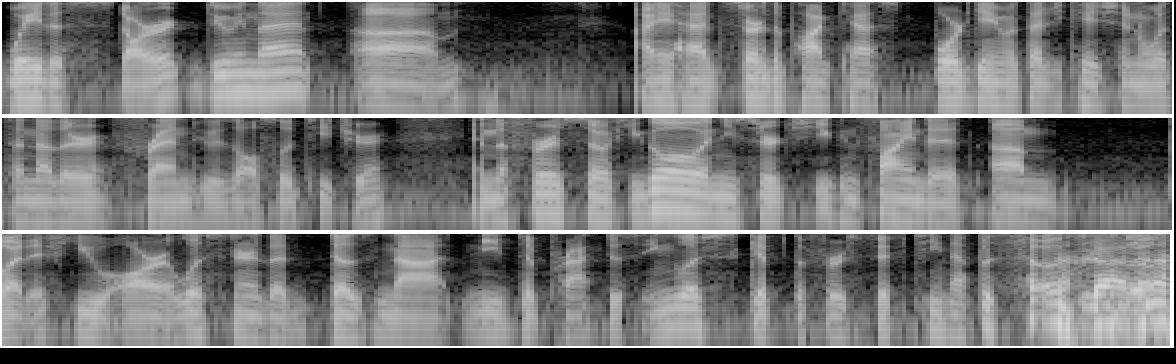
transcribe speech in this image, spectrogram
way to start doing that. Um, I had started the podcast Board Game with Education with another friend who is also a teacher. And the first, so if you go and you search, you can find it. Um, but if you are a listener that does not need to practice English, skip the first 15 episodes or so.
